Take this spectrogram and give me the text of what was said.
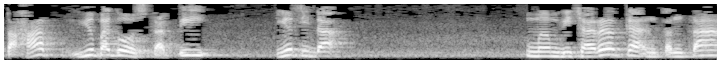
Tahap Ia bagus. Tapi Ia tidak Membicarakan tentang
